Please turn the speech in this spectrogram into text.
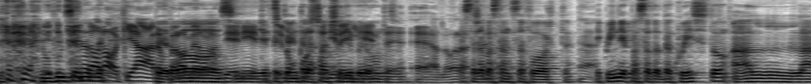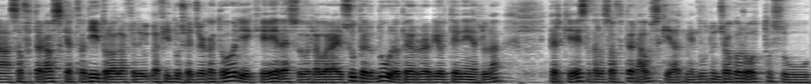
non funziona no no chiaro però, però non sì, niente effettivamente cioè, la faccia di bronzo. Eh, allora, è stata cioè, abbastanza forte. Eh. e quindi è passata da questo alla software house che ha tradito la, la fiducia ai giocatori e che adesso deve lavorare super duro per riottenerla perché è stata la software house che ha venduto un gioco rotto su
